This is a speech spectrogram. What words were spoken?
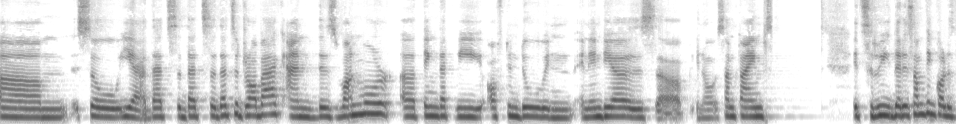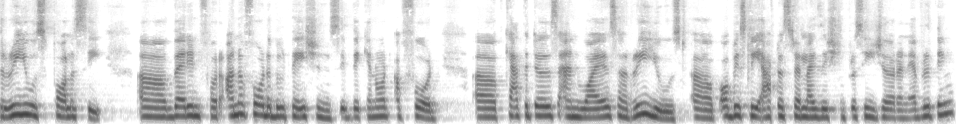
Um, so yeah that's that's that's a drawback. And there's one more thing that we often do in in india is uh, you know sometimes it's re- there is something called as the reuse policy, uh, wherein for unaffordable patients, if they cannot afford, uh, catheters and wires are reused, uh, obviously after sterilization procedure and everything.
